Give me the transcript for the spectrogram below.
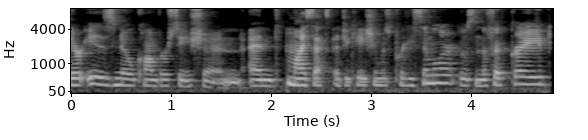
there is no conversation. And my sex education was pretty similar. It was in the fifth grade,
